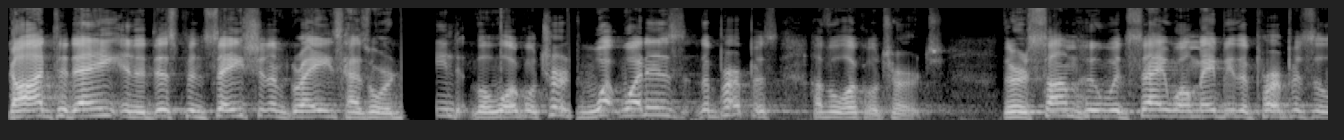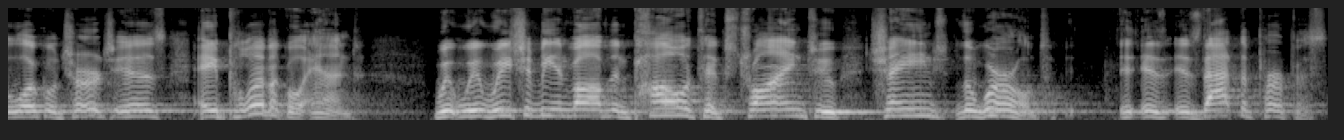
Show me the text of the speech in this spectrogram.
God today, in the dispensation of grace, has ordained the local church. What, what is the purpose of the local church? There are some who would say, well, maybe the purpose of the local church is a political end. We, we, we should be involved in politics trying to change the world. Is, is that the purpose?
